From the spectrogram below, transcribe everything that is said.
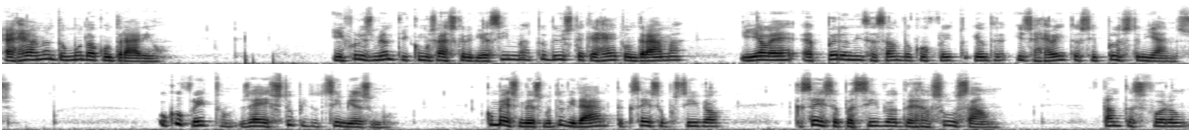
É realmente um mundo ao contrário. Infelizmente, e como já escrevi acima, tudo isto acarreta um drama e ele é a paralisação do conflito entre israelitas e palestinianos. O conflito já é estúpido de si mesmo. Começo mesmo a duvidar de que seja possível que seja passível de resolução. Tantas foram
